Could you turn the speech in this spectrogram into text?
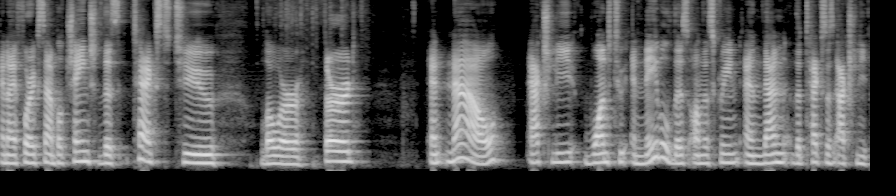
and I, for example, change this text to lower third, and now actually want to enable this on the screen and then the text is actually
